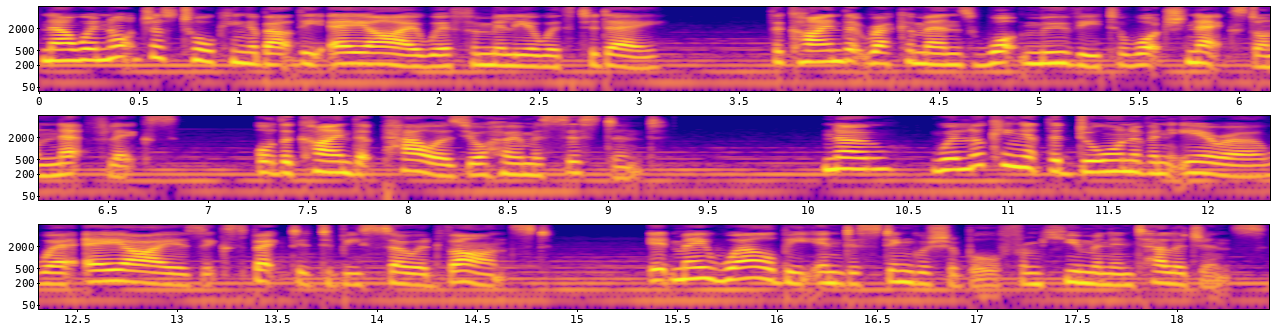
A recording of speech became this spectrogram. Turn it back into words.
Now we're not just talking about the AI we're familiar with today, the kind that recommends what movie to watch next on Netflix, or the kind that powers your home assistant. No, we're looking at the dawn of an era where AI is expected to be so advanced, it may well be indistinguishable from human intelligence.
